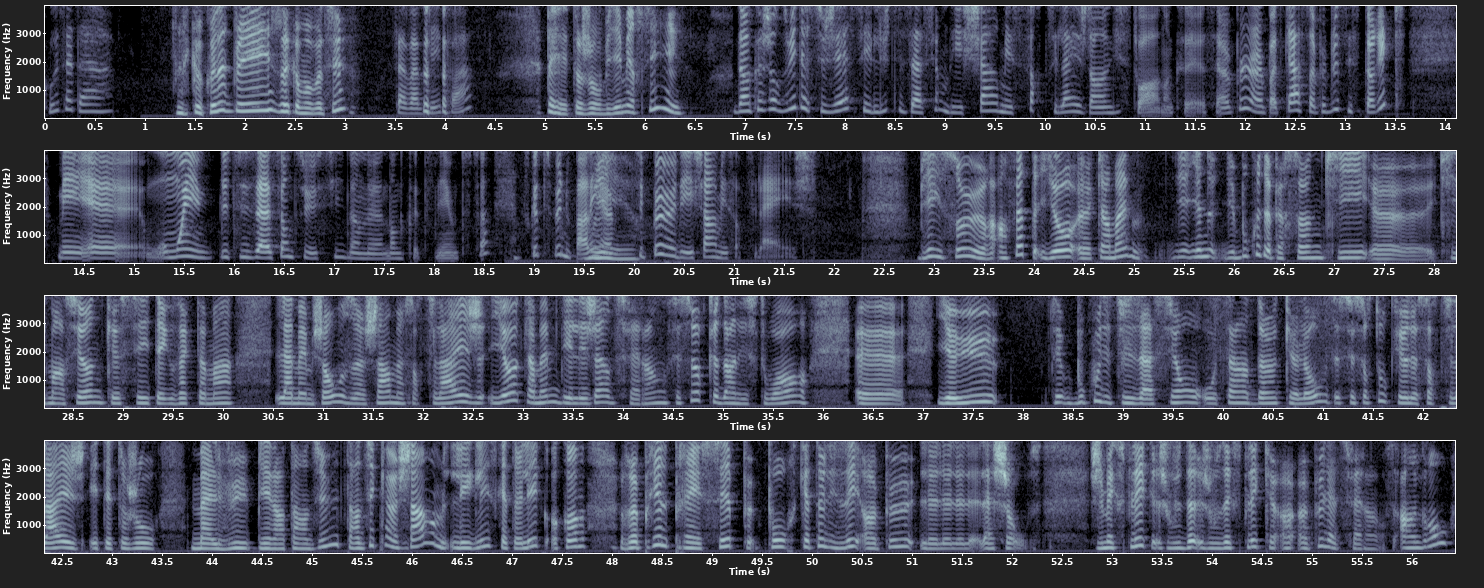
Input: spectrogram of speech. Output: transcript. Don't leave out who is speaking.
Speaker 1: Coucou Zelda.
Speaker 2: Coucou brise, comment vas-tu?
Speaker 1: Ça va bien, toi?
Speaker 2: ben, toujours bien, merci.
Speaker 1: Donc aujourd'hui, le sujet, c'est l'utilisation des charmes et sortilèges dans l'histoire. Donc c'est un peu un podcast un peu plus historique, mais euh, au moins l'utilisation de ceux-ci dans le, dans le quotidien ou tout ça. Est-ce que tu peux nous parler un petit peu des charmes et sortilèges?
Speaker 2: Bien sûr. En fait, il y a euh, quand même il y, a, beaucoup de personnes qui, euh, qui mentionnent que c'est exactement la même chose, un charme, un sortilège. Il y a quand même des légères différences. C'est sûr que dans l'histoire, euh, il y a eu beaucoup d'utilisation autant d'un que l'autre. C'est surtout que le sortilège était toujours mal vu, bien entendu, tandis qu'un charme, l'Église catholique a comme repris le principe pour catalyser un peu la chose. Je m'explique, je vous, explique un, peu la différence. En gros,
